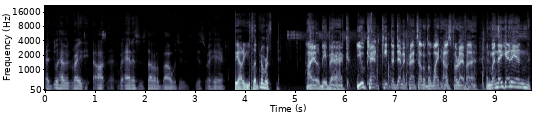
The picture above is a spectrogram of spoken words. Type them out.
I do have it right. Uh, what Anderson's talking about, which is this right here. We ought to use clip number. Th- I'll be back. You can't keep the Democrats out of the White House forever. And when they get in,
